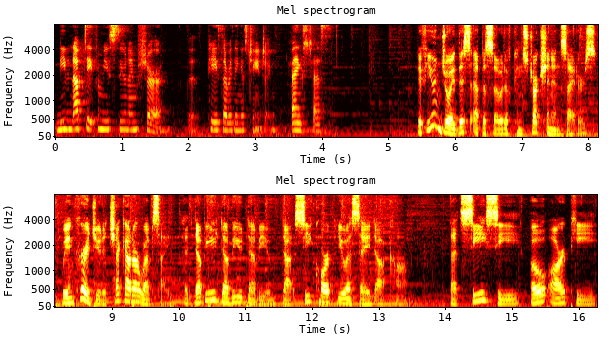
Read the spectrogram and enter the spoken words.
need an update from you soon, I'm sure. The pace, everything is changing. Thanks, Jess. If you enjoyed this episode of Construction Insiders, we encourage you to check out our website at www.ccorpusa.com. That's C C O R P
